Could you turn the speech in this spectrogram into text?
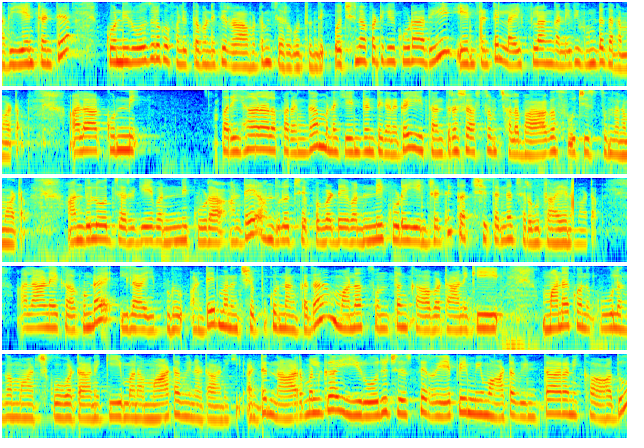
అది ఏంటంటే కొన్ని రోజులకు ఫలితం అనేది రావడం జరుగుతుంది. వచ్చినప్పటికీ కూడా అది ఏంటంటే లైఫ్ లాంగ్ అనేది ఉంటుందన్నమాట అలా కొన్ని పరిహారాల పరంగా మనకి ఏంటంటే కనుక ఈ తంత్రశాస్త్రం చాలా బాగా సూచిస్తుందనమాట అందులో జరిగేవన్నీ కూడా అంటే అందులో చెప్పబడేవన్నీ కూడా ఏంటంటే ఖచ్చితంగా జరుగుతాయన్నమాట. అలానే కాకుండా ఇలా ఇప్పుడు అంటే మనం చెప్పుకున్నాం కదా మన సొంతం కావటానికి మనకు అనుకూలంగా మార్చుకోవటానికి మన మాట వినటానికి అంటే నార్మల్గా ఈ రోజు చేస్తే రేపే మీ మాట వింటారని కాదు.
